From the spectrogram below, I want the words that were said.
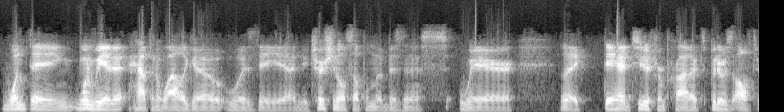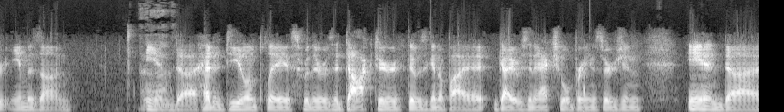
one thing, one we had it happen a while ago was the uh nutritional supplement business where, like, they had two different products, but it was all through Amazon, Uh, and uh, had a deal in place where there was a doctor that was going to buy it, a guy who was an actual brain surgeon, and uh,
